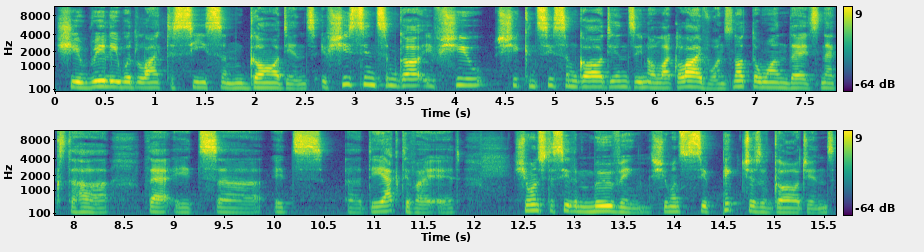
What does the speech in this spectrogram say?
she really would like to see some guardians. If she's seen some guard if she she can see some guardians you know like live ones not the one that's next to her that it's uh, it's uh, deactivated she wants to see them moving. She wants to see pictures of guardians.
